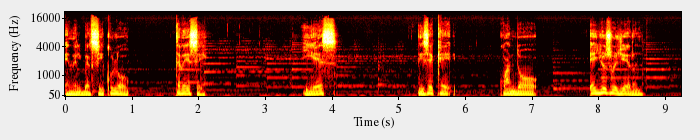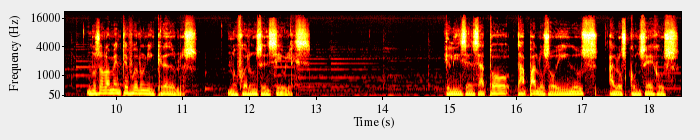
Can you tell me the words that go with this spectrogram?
en el versículo 13, y es, dice que cuando ellos oyeron, no solamente fueron incrédulos, no fueron sensibles. El insensato tapa los oídos a los consejos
